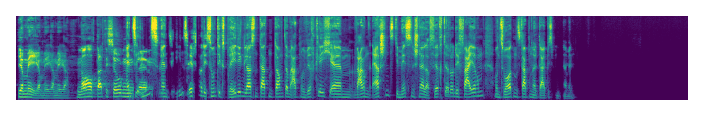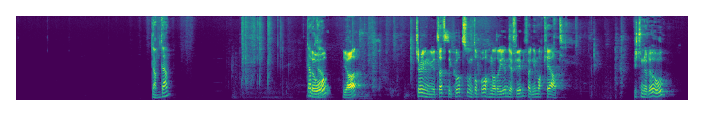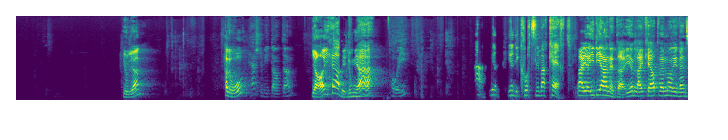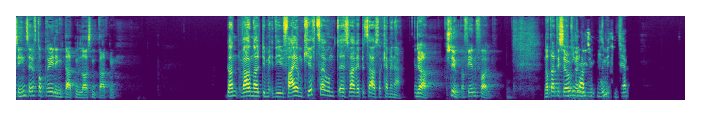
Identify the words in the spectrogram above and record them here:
Ja, mega, mega, mega. Nachher darf ich sagen, Wenn sie, äh, uns, wenn sie uns öfter die Sonntags predigen lassen, dann, dann, dann hat man wirklich, ähm, waren erstens die Messen schneller vierte oder die Feiern und zweitens darf man halt da etwas mitnehmen. Dam Dam? Dam, Hallo? Dam. Ja? Entschuldigung, jetzt hat es dich kurz unterbrochen oder irgendwie auf jeden Fall nicht mehr gehört. Bist du noch da? Julian? Hallo? Hörst du mich, Dam? Ja, ich höre dich. Du ja? Hoi. Ah, ich, ich habe die kurz nicht mehr gehört. Ah, ja, ich die auch nicht da. Ich habe like gehört, wenn, wir, wenn sie uns öfter predigen taten lassen taten. Dann waren halt die, die Feiern kürzer und es war etwas aus, da kann auch. Ja, stimmt, auf jeden Fall. Na, das ist sagen, glaub, mit, mit, mit dem-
